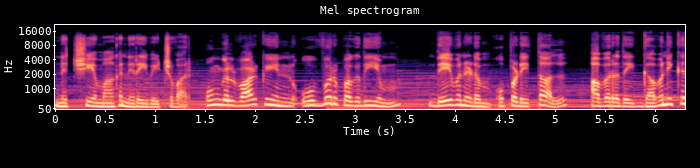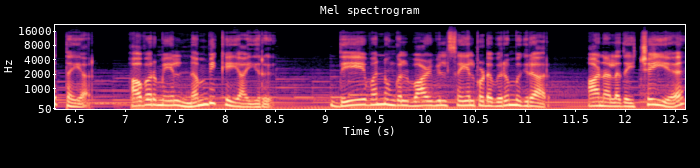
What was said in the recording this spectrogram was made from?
நிச்சயமாக நிறைவேற்றுவார். உங்கள் வாழ்க்கையின் ஒவ்வொரு பகுதியும் தேவனிடம் ஒப்படைத்தால் அவர் அதை கவனிக்கத் தயார். அவர் மேல் நம்பிக்கையாயிரு. தேவன் உங்கள் வாழ்வில் செயல்பட விரும்புகிறார். ஆனால் அதைச் செய்ய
